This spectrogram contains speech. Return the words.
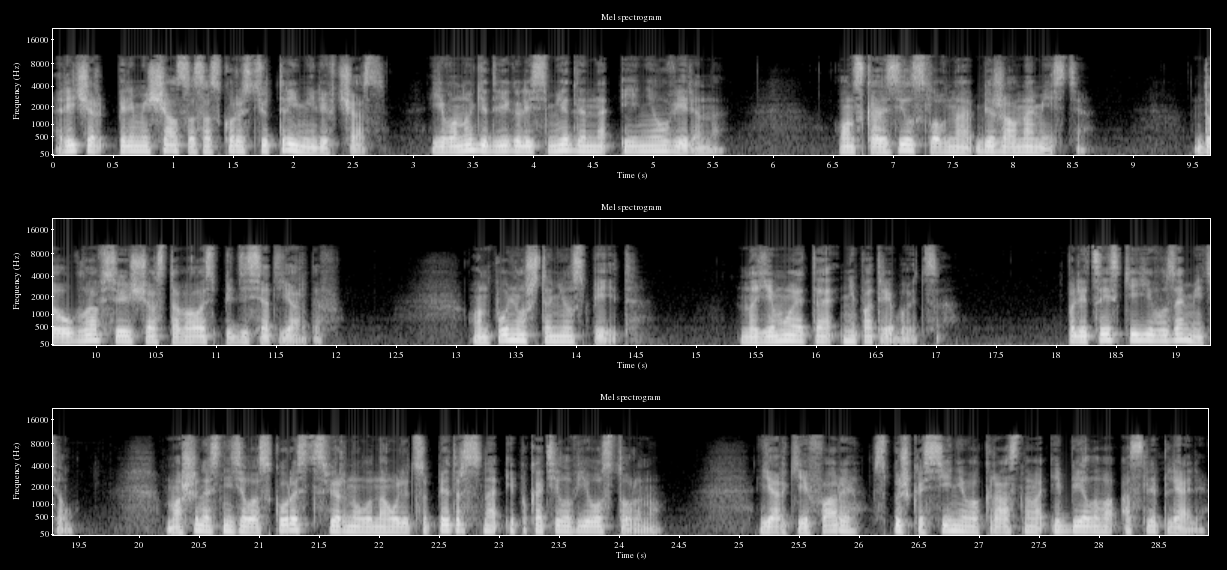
Ричард перемещался со скоростью 3 мили в час – его ноги двигались медленно и неуверенно. Он скользил, словно бежал на месте. До угла все еще оставалось 50 ярдов. Он понял, что не успеет. Но ему это не потребуется. Полицейский его заметил. Машина снизила скорость, свернула на улицу Петерсона и покатила в его сторону. Яркие фары, вспышка синего, красного и белого ослепляли.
